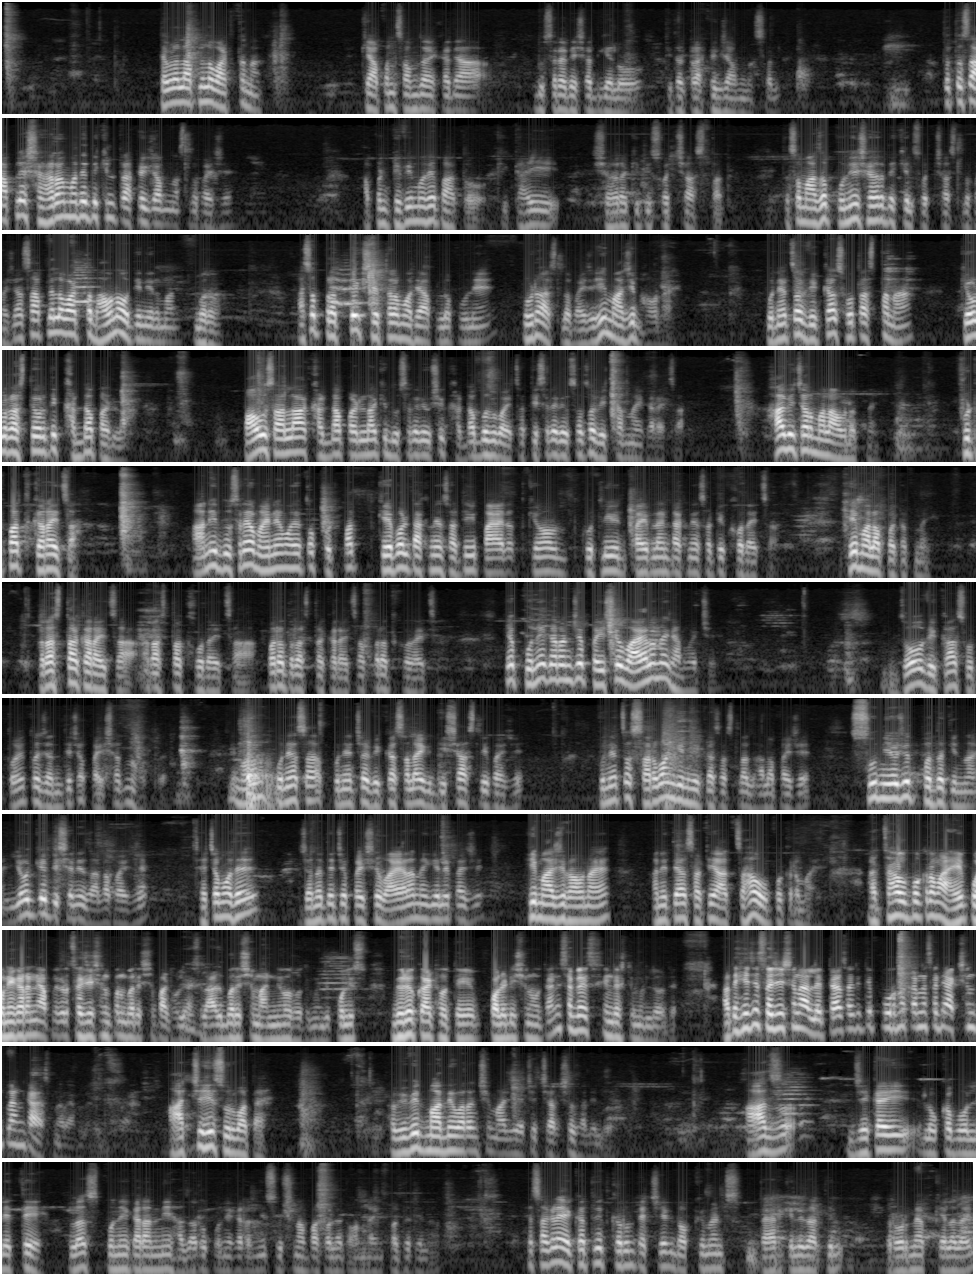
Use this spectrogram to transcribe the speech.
त्यावेळेला आपल्याला वाटतं ना की आपण समजा एखाद्या दुसऱ्या देशात गेलो तिथं ट्रॅफिक जाम नसेल तर तसं आपल्या शहरामध्ये देखील ट्रॅफिक जाम नसलं पाहिजे. आपण टी व्हीमध्ये पाहतो की काही शहरं किती स्वच्छ असतात. तसं माझं पुणे शहर देखील स्वच्छ असलं पाहिजे असं आपल्याला वाटतं भावना होती निर्माण. बरोबर. असं प्रत्येक क्षेत्रामध्ये आपलं पुणे पुढं असलं पाहिजे ही माझी भावना आहे. पुण्याचा विकास होत असताना केवळ रस्त्यावरती खड्डा पडला. पाऊस आला खड्डा पडला की दुसऱ्या दिवशी खड्डा बुजवायचा तिसऱ्या दिवसाचा विचार नाही करायचा. हा विचार मला आवडत नाही. फुटपाथ करायचा आणि दुसऱ्या महिन्यामध्ये तो फुटपाथ केबल टाकण्यासाठी पाय किंवा कुठली पाईपलाईन टाकण्यासाठी खोदायचा. हे मला पटत नाही. रस्ता करायचा रस्ता खोदायचा परत रस्ता करायचा परत खोदायचा. हे पुणेकरांचे पैसे वायाला नाही घालवायचे. जो विकास होतोय तो जनतेच्या पैशातनं होतोय. म्हणून पुण्याचा पुण्याच्या विकासाला एक दिशा असली पाहिजे. पुण्याचा सर्वांगीण विकास असला झाला पाहिजे. सुनियोजित पद्धतीनं योग्य दिशेने झाला पाहिजे. ह्याच्यामध्ये जनतेचे पैसे वायाला नाही गेले पाहिजे ही माझी भावना आहे आणि त्यासाठी आजचा हा उपक्रम आहे. आजचा हा उपक्रम आहे. पुणेकरांनी आपल्याकडे सजेशन पण बरेचसे पाठवले असेल. आज बरेचसे मान्यवर होते. म्हणजे पोलीस ब्युरोक्रॅट होते पॉलिटिशियन होते आणि सगळेच इंडस्ट्री मधले होते. आता हे जे सजेशन आले त्यासाठी ते पूर्ण करण्यासाठी ऍक्शन प्लॅन काय असणार आहे आपल्याला आजची ही सुरुवात आहे. विविध मान्यवरांशी माझी याची चर्चा झालेली आहे. आज जे काही लोक बोलले ते प्लस पुणेकरांनी हजारो पुणेकरांनी सूचना पाठवल्यात ऑनलाईन पद्धतीनं. हे सगळे एकत्रित करून त्याचे एक डॉक्युमेंट्स तयार केले जातील. रोडमॅप केला जाईल.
